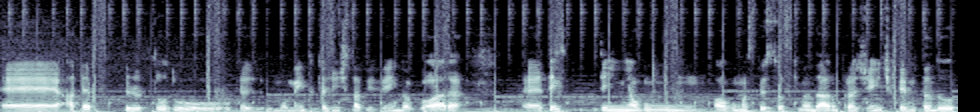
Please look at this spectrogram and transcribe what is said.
é, até por todo o, momento que a gente está vivendo agora, é, tem, tem algum, algumas pessoas que mandaram para a gente perguntando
